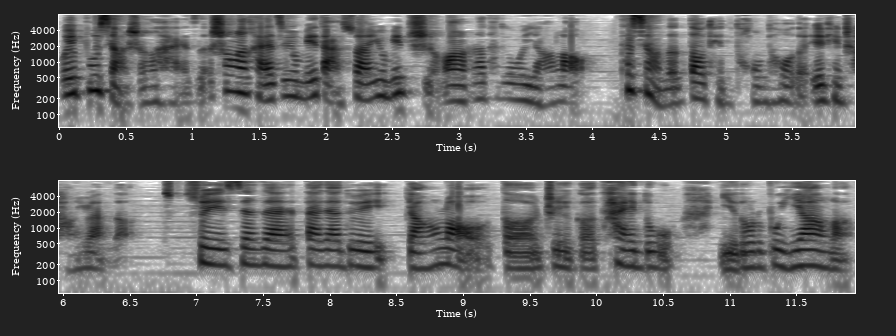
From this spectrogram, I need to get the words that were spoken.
我也不想生孩子，生了孩子又没打算，又没指望让他给我养老。他想的倒挺通透的，也挺长远的。所以现在大家对养老的这个态度也都是不一样了。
